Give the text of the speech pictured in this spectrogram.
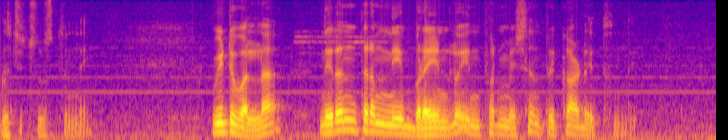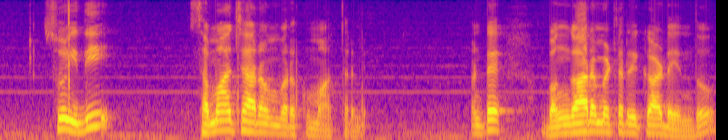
రుచి చూస్తున్నాయి. వీటి వల్ల నిరంతరం నీ బ్రెయిన్లో ఇన్ఫర్మేషన్ రికార్డ్ అవుతుంది. సో ఇది సమాచారం వరకు మాత్రమే. అంటే బంగారం ఎట్లా రికార్డ్ అయిందో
